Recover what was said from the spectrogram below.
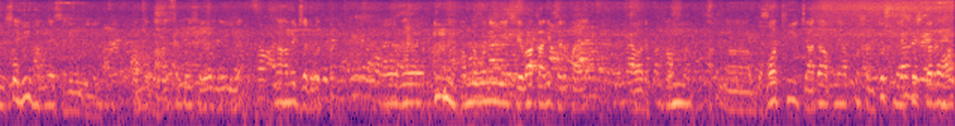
उनसे ही हमने सहयोग लिया। हमने बाहर से कोई सहयोग नहीं लिया, ना हमें ज़रूरत पड़ी। और हम लोगों ने ये सेवा कार्य कर पाया और हम बहुत ही ज़्यादा अपने आप को संतुष्ट महसूस कर रहे हैं।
